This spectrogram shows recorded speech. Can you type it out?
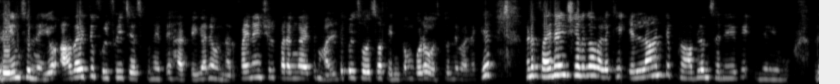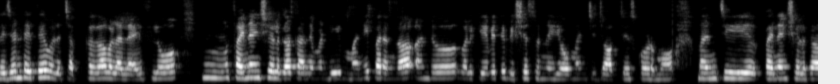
డ్రీమ్స్ ఉన్నాయో అవైతే ఫుల్ఫిల్ చేసుకుని అయితే హ్యాపీగానే ఉన్నారు. ఫైనాన్షియల్ పరంగా అయితే multiple source of income income కూడా వస్తుంది వాళ్ళకి. అండ్ ఫైనాన్షియల్గా వాళ్ళకి ఎలాంటి ప్రాబ్లమ్స్ అనేవి లేవు. ప్రజెంట్ అయితే వాళ్ళు చక్కగా వాళ్ళ లైఫ్లో ఫైనాన్షియల్గా కానివ్వండి మనీ పరంగా అండ్ వాళ్ళకి ఏవైతే విషెస్ ఉన్నాయో మంచి జాబ్ చేసుకోవడమో మంచి ఫైనాన్షియల్గా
